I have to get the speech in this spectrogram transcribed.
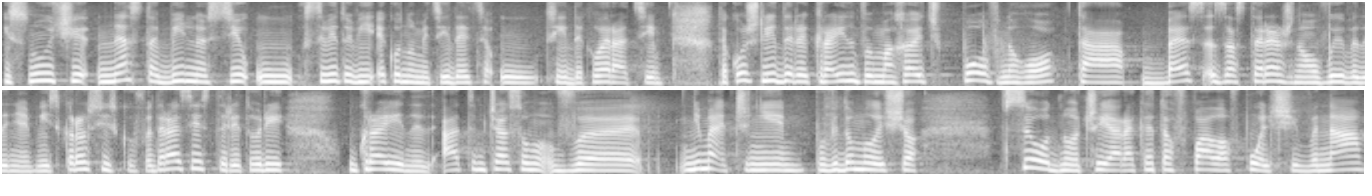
існуючі нестабільності у світовій економіці. Йдеться у цій декларації. Також лідери країн вимагають повного та беззастережного виведення військ Російської Федерації з території України. А тим часом в Німеччині повідомили, що все одно, чия ракета впала в Польщі, вина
